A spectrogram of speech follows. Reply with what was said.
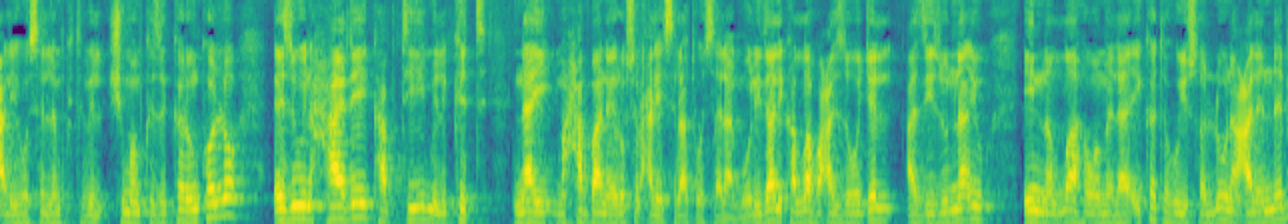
ዓለይሂ ወሰለም ክትብል ሽሞም ክዝከር እንከሎ እዚ እውን ሓደ ካብቲ ምልክት ናይ መሓባ ናይ ረሱል ዓለይሂ ሰላቱ ወሰላም እዩ ወሊዛሊከ ኣላሁ ዓዘ ወጀል ዓዚዙና እዩ ኢና ላሃ ወመላኢከተሁ ይሰሉና ዓላ ነቢ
